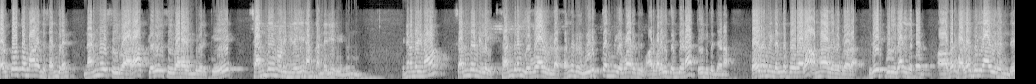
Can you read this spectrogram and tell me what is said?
வர்க்கோத்தமான இந்த சந்திரன் நன்மை செய்வாரா கெடுதல் செய்வாரா என்பதற்கு சந்திரனுடைய நிலையை நாம் கண்டறிய வேண்டும். என்ன கண்டறியணும்? சந்திரன் நிலை. சந்திரன் எவ்வாறு உள்ளார்? சந்திரனுடைய ஒளித்தன்மை எவ்வாறு இருக்குது? அவர் வளைவு சந்திரனா தேய்வு செஞ்சானா பௌர்ணமி நெருங்க போறாரா அம்மா நெருங்க போறாரா? இதை பொறுதான் இங்க அவர் வளர்பிரியாக இருந்து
